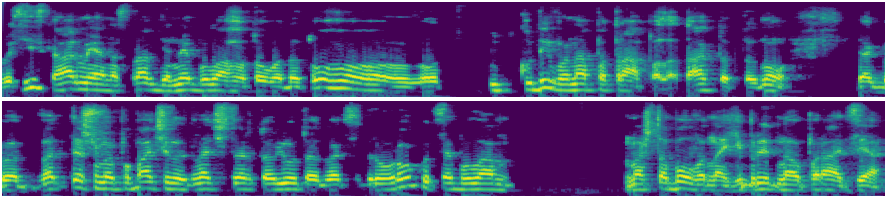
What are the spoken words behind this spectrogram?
російська армія насправді не була готова до того, от куди вона потрапила. Так, тобто, ну якби те, що ми побачили 24 лютого 22 року, це була. Масштабована гібридна операція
